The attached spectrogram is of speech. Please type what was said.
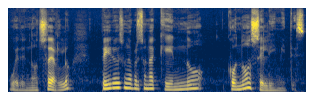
puede no serlo, pero es una persona que no conoce límites.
